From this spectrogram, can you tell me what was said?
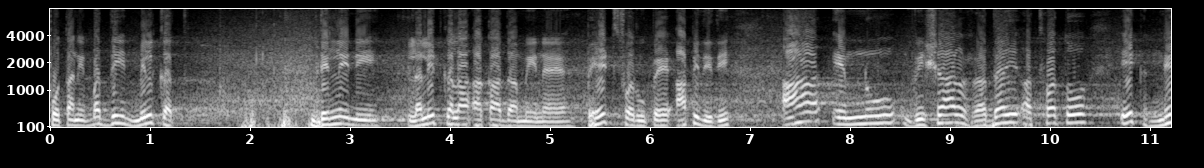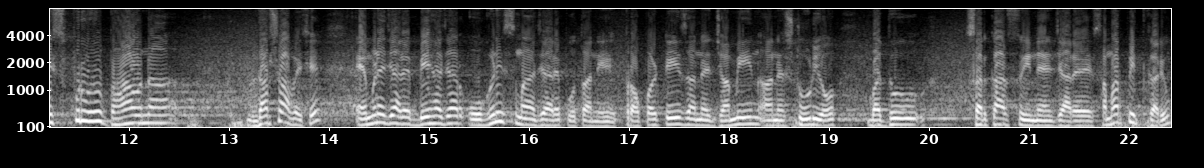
પોતાની બધી મિલકત દિલ્હીની લલિત કલા અકાદમીને ભેટ સ્વરૂપે આપી દીધી. આ એમનું વિશાળ હૃદય અથવા તો એક નિસ્પૃહ ભાવના દર્શાવે છે. એમણે જ્યારે બે હજાર ઓગણીસમાં જ્યારે પોતાની પ્રોપર્ટીઝ અને જમીન અને સ્ટુડિયો બધું સરકારશ્રીને જ્યારે સમર્પિત કર્યું,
